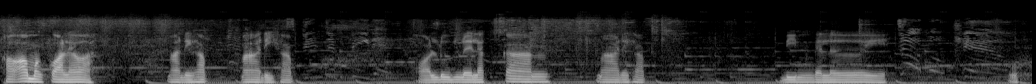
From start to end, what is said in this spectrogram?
เขาเอามังกรแล้วอะ มาดิครับ มาดิครับ ขอลุมเลยละกัน มาดิครับ บินไปเลย โอ้โห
